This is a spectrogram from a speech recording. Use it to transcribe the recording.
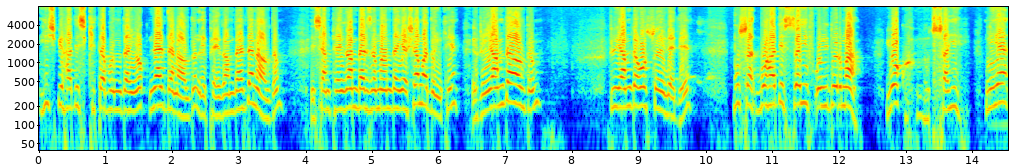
hiçbir hadis kitabında yok. Nereden aldın? E peygamberden aldım. E sen peygamber zamanında yaşamadın ki. E, rüyamda aldım. Rüyamda o söyledi. Bu, bu hadis zayıf uydurma. Yok sahih. Niye?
